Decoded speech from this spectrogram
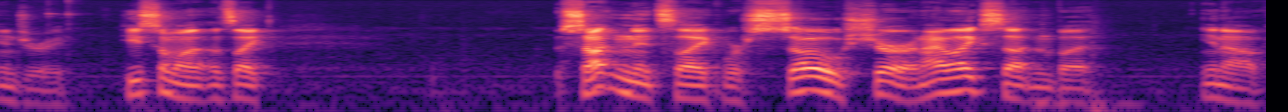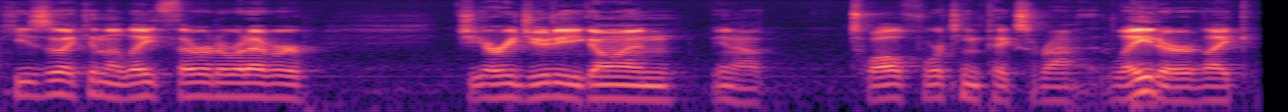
injury. He's someone that's like Sutton. It's like we're so sure, and I like Sutton, but you know he's like in the late third or whatever. Jerry Jeudy going, you know, 12, 14 picks around later, like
